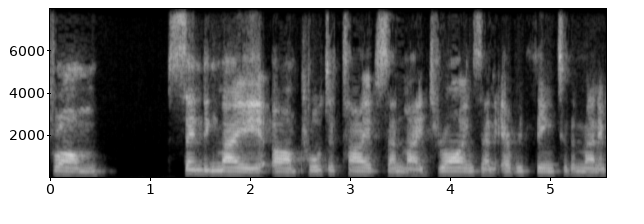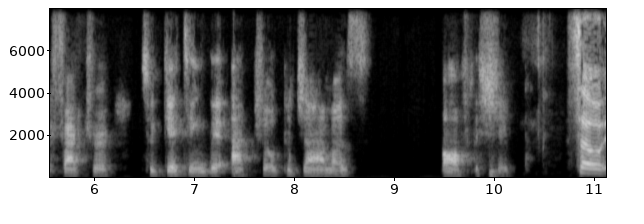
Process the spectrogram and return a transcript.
from sending my um, prototypes and my drawings and everything to the manufacturer to getting the actual pajamas off the ship. So,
